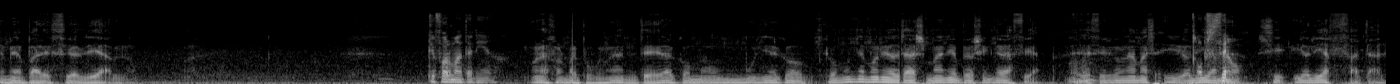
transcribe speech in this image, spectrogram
se me apareció el diablo. ¿Qué forma tenía? Una forma repugnante, era como un muñeco, como un demonio de Tasmania, pero sin gracia. Es decir, una masa. Y olía, sí, y olía fatal.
